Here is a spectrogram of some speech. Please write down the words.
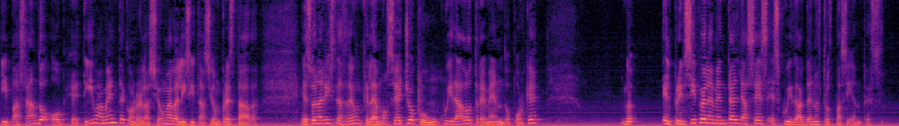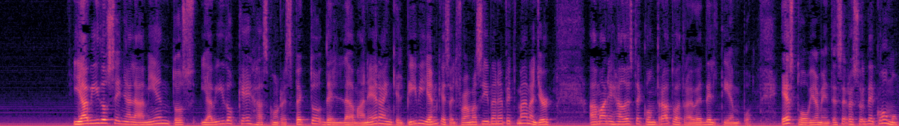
y pasando objetivamente con relación a la licitación prestada. Es una licitación que la hemos hecho con un cuidado tremendo. ¿Por qué? el principio elemental de ACES es cuidar de nuestros pacientes. Y ha habido señalamientos y ha habido quejas con respecto de la manera en que el PBM, que es el Pharmacy Benefit Manager, ha manejado este contrato a través del tiempo. Esto obviamente se resuelve como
